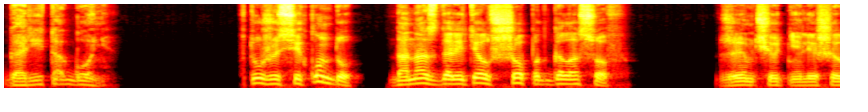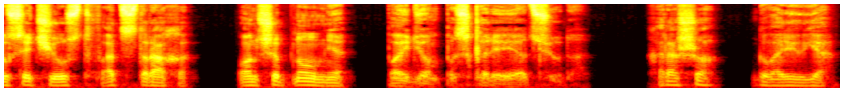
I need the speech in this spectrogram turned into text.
горит огонь. В ту же секунду до нас долетел шепот голосов. Джим чуть не лишился чувств от страха. Он шепнул мне, «Пойдем поскорее отсюда». «Хорошо», — говорю я.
